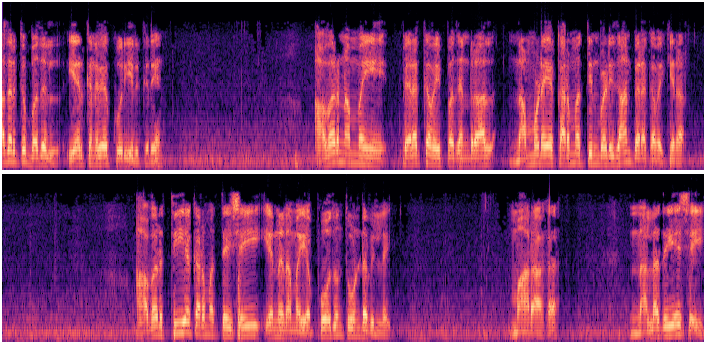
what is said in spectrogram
அதற்கு பதில் ஏற்கனவே கூறியிருக்கிறேன். அவர் நம்மை பிறக்க வைப்பதென்றால் நம்முடைய கர்மத்தின்படிதான் பிறக்க வைக்கிறார். அவர் தீய கர்மத்தை செய் என்று நம்மை எப்போதும் தூண்டவில்லை. மாறாக நல்லதையே செய்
